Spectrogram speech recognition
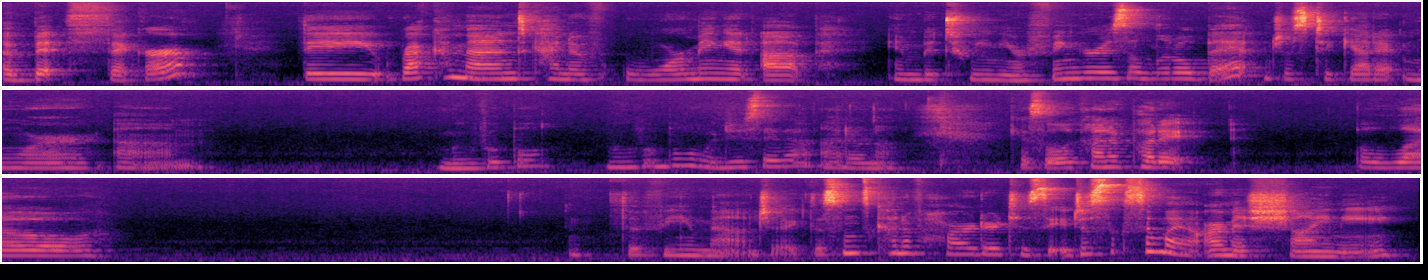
a bit thicker, they recommend kind of warming it up in between your fingers a little bit just to get it more um, movable. Movable? Would you say that? I don't know. Okay, so we'll kind of put it below the Vmagic. This one's kind of harder to see. It just looks like my arm is shiny,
